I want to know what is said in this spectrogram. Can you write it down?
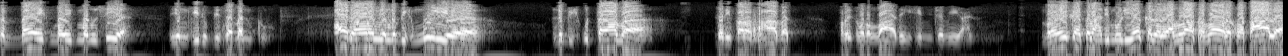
sebaik-baik manusia yang hidup di zamanku. Ada orang yang lebih mulia, lebih utama dari para sahabat Ridwanullah alaihim jami'an. Mereka telah dimuliakan oleh Allah Tabarak wa Ta'ala.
